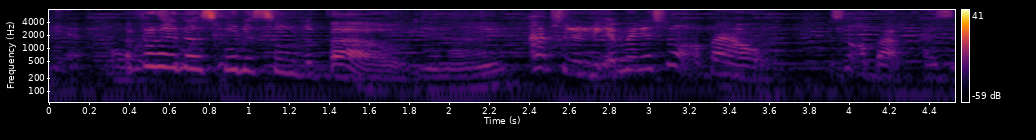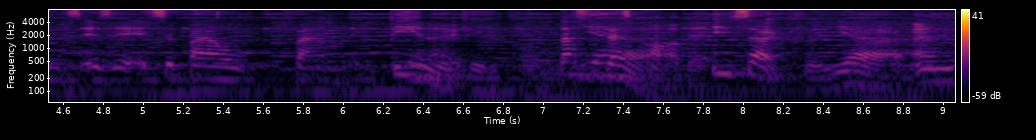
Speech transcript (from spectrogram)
yeah. I feel like that's good. what it's all about, you know, Absolutely. I mean, it's not about it's not about presents, is it? It's about family. being you know? with people. That's the best part of it. Exactly, yeah. And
